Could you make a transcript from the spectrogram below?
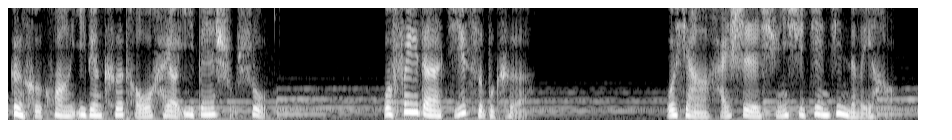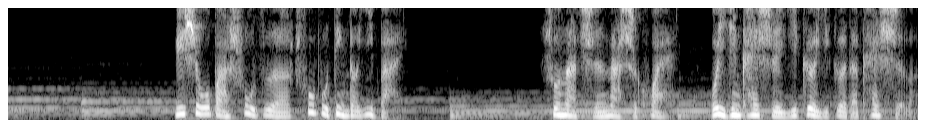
更何况一边磕头还要一边数数，我非得急死不可。我想还是循序渐进的为好。于是我把数字初步定到一百。说那迟那时快，我已经开始一个一个的开始了。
